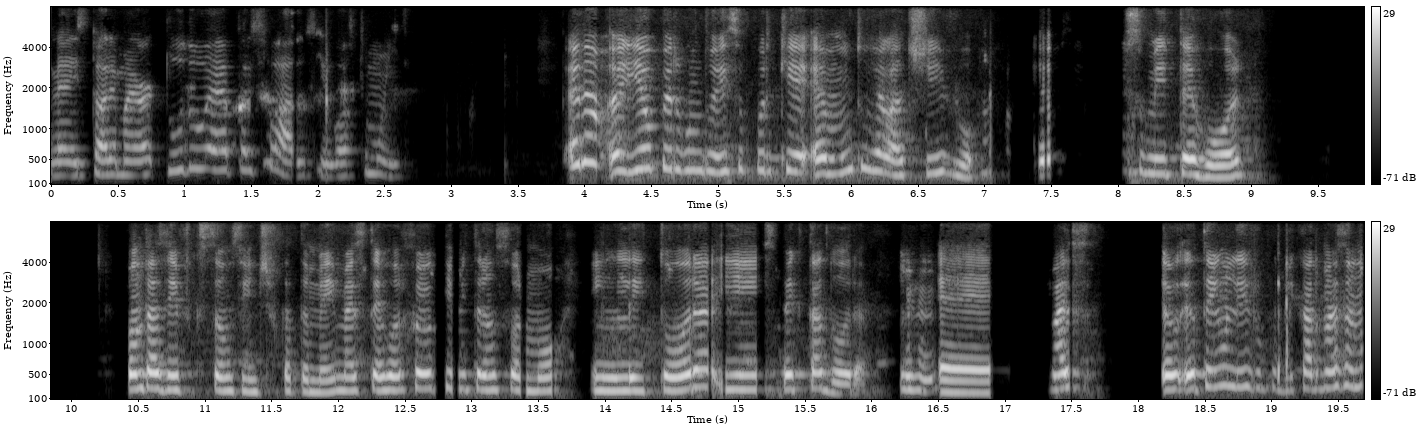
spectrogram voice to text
é, história maior, tudo é para esse lado, assim, eu gosto muito. É, não, e eu pergunto isso porque é muito relativo. Eu consumi terror, fantasia e ficção científica também, mas terror foi o que me transformou em leitora e em espectadora. Uhum. É, mas eu, eu tenho um livro publicado, mas eu não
